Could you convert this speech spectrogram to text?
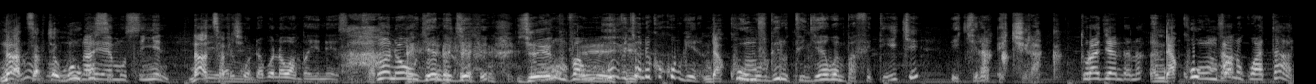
Natsabye nka nk'uguze emusi nyine. Natsabye. ndabona wambaye neza. Noneho ugenda ugere Yego. wumva wumva icyo ndi kukubwira Ndakumva. umubwira uti ngewe mbafitiye iki? Ikiraka. Ikiraka. Turagendana? Ndakumva. Tano kwa tano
